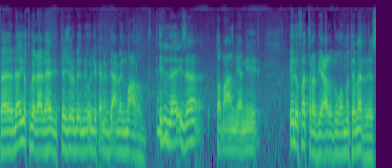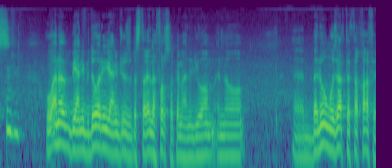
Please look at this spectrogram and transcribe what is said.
فلا يقبل على هذه التجربة إنه يقول لك أنا بدي أعمل معرض إلا إذا طبعا يعني له فترة بيعرض وهو متمرس وأنا يعني بدوري يعني بجوز بستغلها فرصة كمان اليوم إنه آه، بلوم وزارة الثقافة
